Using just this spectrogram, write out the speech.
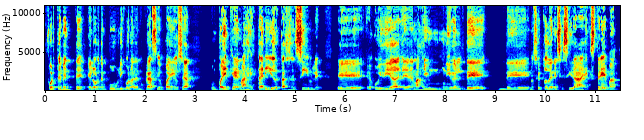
fuertemente el orden público, la democracia de un país, o sea, un país que además está herido, está sensible. Eh, eh, hoy día eh, además hay un, nivel de, ¿no es cierto?, de necesidad extrema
